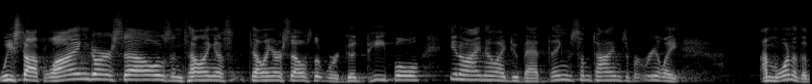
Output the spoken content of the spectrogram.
We stop lying to ourselves and telling, us, telling ourselves that we're good people. You know, I know I do bad things sometimes, but really, I'm one of the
